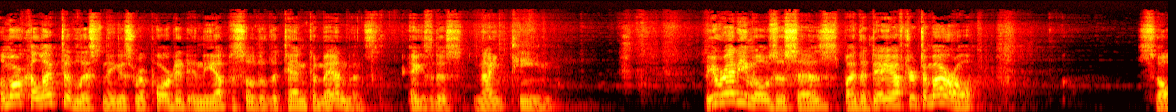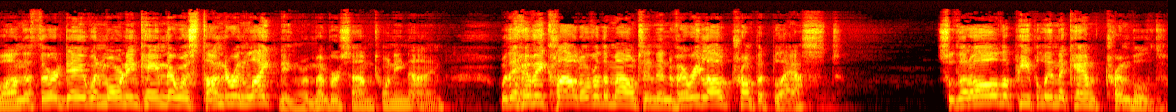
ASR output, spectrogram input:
A more collective listening is reported in the episode of the Ten Commandments, Exodus 19. Be ready, Moses says, by the day after tomorrow so on the third day, when morning came, there was thunder and lightning. Remember Psalm 29. With a heavy cloud over the mountain and a very loud trumpet blast, so that all the people in the camp trembled.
